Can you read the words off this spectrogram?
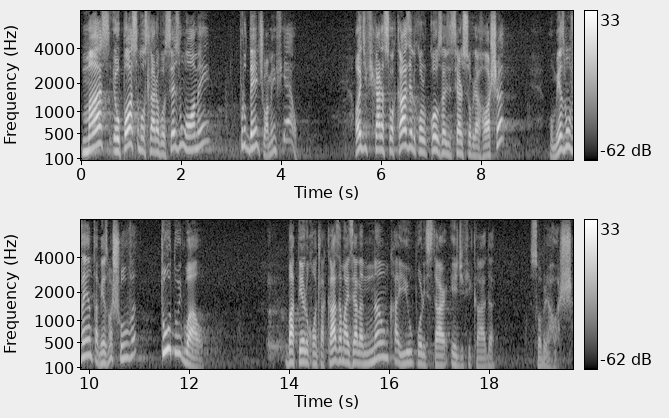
Mas eu posso mostrar a vocês um homem prudente, um homem fiel. Ao edificar a sua casa, ele colocou os alicerces sobre a rocha, o mesmo vento, a mesma chuva, tudo igual bateram contra a casa, mas ela não caiu por estar edificada sobre a rocha.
